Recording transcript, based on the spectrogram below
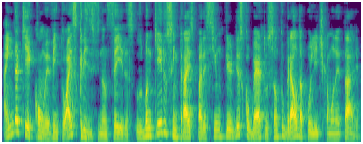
Ainda que, com eventuais crises financeiras, os banqueiros centrais pareciam ter descoberto o santo grau da política monetária.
